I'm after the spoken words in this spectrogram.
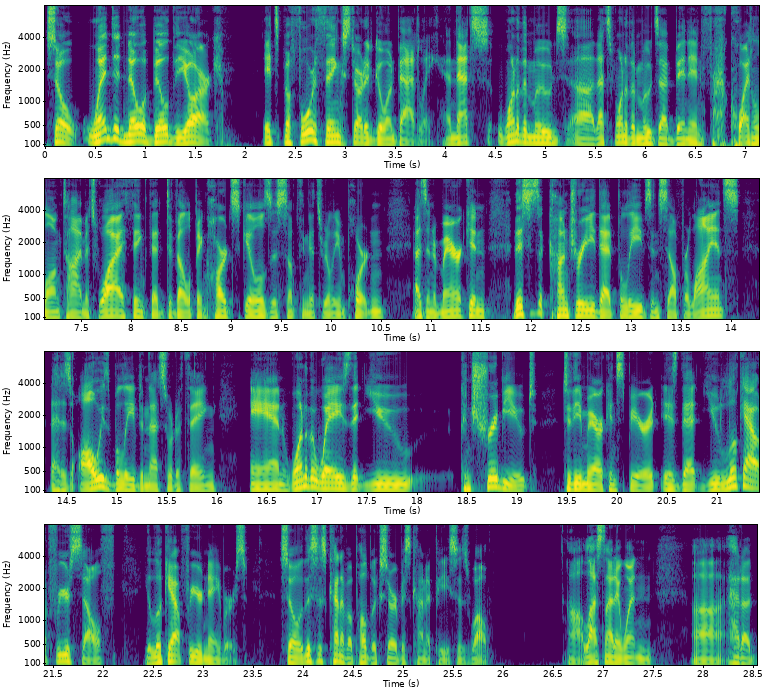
So, when did Noah build the ark? It's before things started going badly, and that's one of the moods. Uh, that's one of the moods I've been in for quite a long time. It's why I think that developing hard skills is something that's really important as an American. This is a country that believes in self-reliance, that has always believed in that sort of thing, and one of the ways that you contribute to the American spirit is that you look out for yourself, you look out for your neighbors. So this is kind of a public service kind of piece as well. Uh, last night I went and uh, had a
